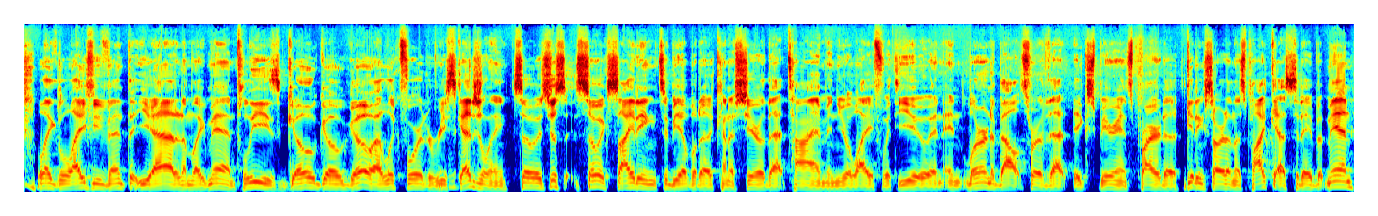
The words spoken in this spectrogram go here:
like life event that you had. And I'm like, man, please go, go, go. I look forward to rescheduling. So it's just so exciting to be able to kind of share that time in your life with you and, and learn about sort of that experience prior to getting started on this podcast today. But man,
